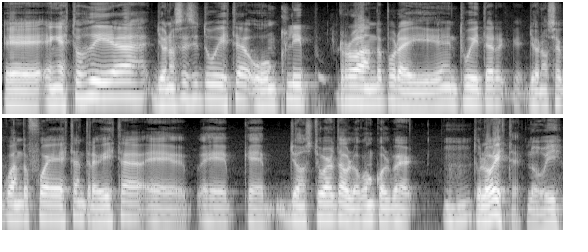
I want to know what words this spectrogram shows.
Eh, en estos días, yo no sé si tuviste, hubo un clip rodando por ahí en Twitter, yo no sé cuándo fue esta entrevista eh, eh, que Jon Stewart habló con Colbert. ¿Tú lo viste? Lo vi.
